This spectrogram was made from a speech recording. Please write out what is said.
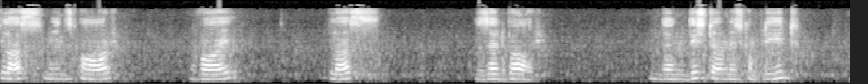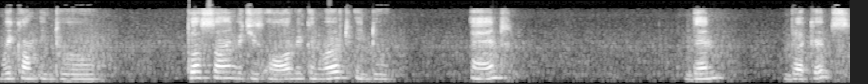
plus means OR Y plus Z bar then this term is complete. We come into plus sign which is or we convert into and. Then brackets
